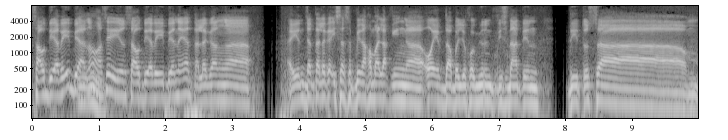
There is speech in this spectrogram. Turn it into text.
Saudi Arabia, no? Kasi yung Saudi Arabia na yan, talagang, uh, ayun dyan talaga isa sa pinakamalaking ah, OFW communities natin dito sa um,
